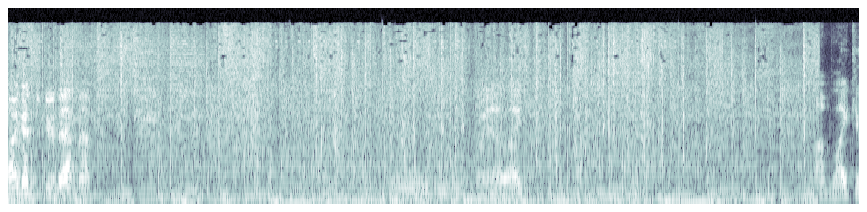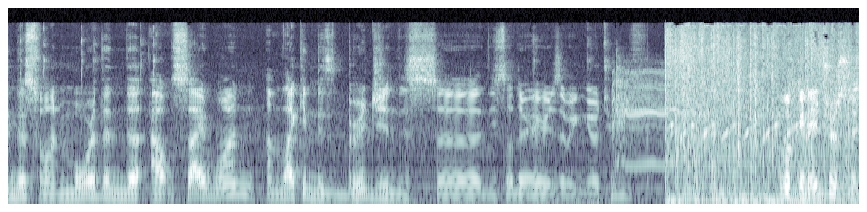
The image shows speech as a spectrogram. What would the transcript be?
Oh, I got to do that map. Ooh, wait, I like... I'm liking this one more than the outside one. I'm liking this bridge in this, uh, these other areas that we can go to. Looking interesting.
